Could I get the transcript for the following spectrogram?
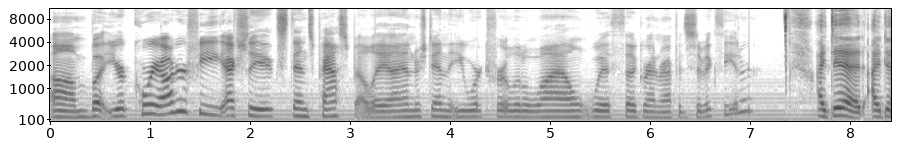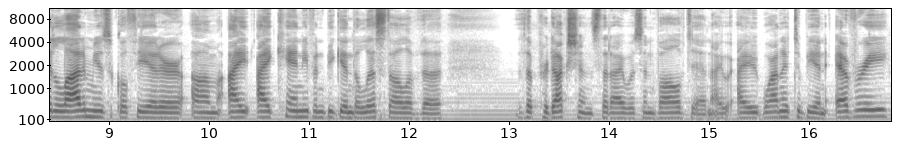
Um, but your choreography actually extends past ballet. I understand that you worked for a little while with uh, Grand Rapids Civic Theater. I did. I did a lot of musical theater. Um, I I can't even begin to list all of the the productions that I was involved in. I, I wanted to be in every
